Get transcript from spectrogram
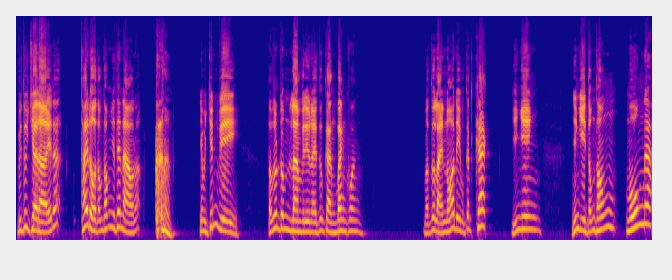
Vì tôi chờ đợi đó, thái độ Tổng thống như thế nào đó. Nhưng mà chính vì Tổng thống Trump làm về điều này tôi càng băn khoăn. Và tôi lại nói đi một cách khác. Dĩ nhiên, những gì Tổng thống muốn đó,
